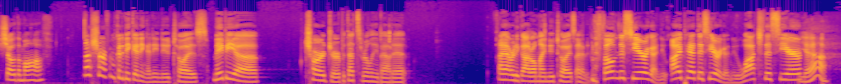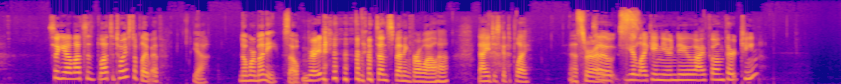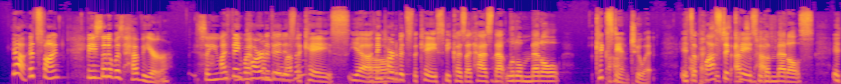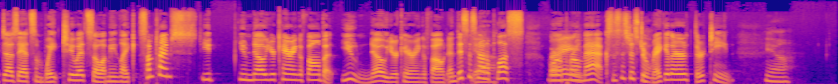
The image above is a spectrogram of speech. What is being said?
Show them off. not sure if I'm going to be getting any new toys. Maybe a charger, but that's really about it. I already got all my new toys. I got a new phone this year. I got a new iPad this year. I got a new watch this year. Yeah. So yeah, lots of lots of toys to play with. Yeah. No more money. So Right? Done spending for a while, huh? Now you just get to play. that's right. So you're liking your new iPhone 13? Yeah, it's fine. But you said it was heavier. So you I you think went part of it is the case. Yeah, I think part of oh. it's the case because it has uh-huh. that little metal kickstand uh-huh. to it. It's Okay, a plastic adds case with a metals. It does add some weight to it. So I mean, like sometimes you you know you're carrying a phone, but you know you're carrying a phone, and this is not a plus or a Pro Max. This is just a Yeah. regular 13. Yeah.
